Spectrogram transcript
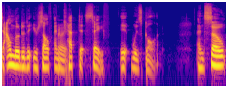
downloaded it yourself and Right. kept it safe, it was gone. And so,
